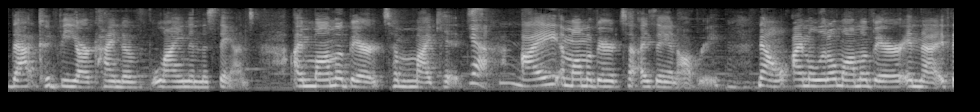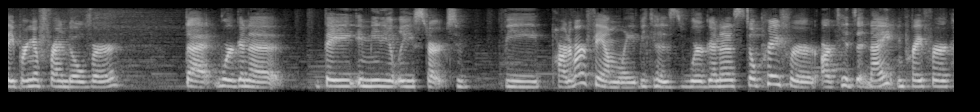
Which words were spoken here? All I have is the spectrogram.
that could be our kind of line in the sand. I'm mama bear to my kids. Yeah. Hmm. I am mama bear to Isaiah and Aubrey. Mm-hmm. Now, I'm a little mama bear in that if they bring a friend over, that we're gonna, they immediately start to be part of our family because we're gonna still pray for our kids at night and pray for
